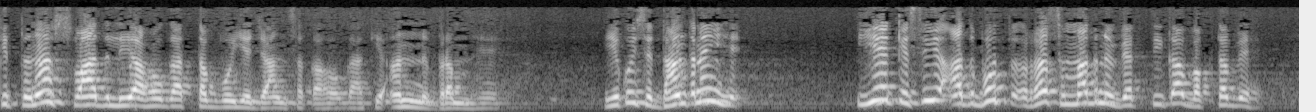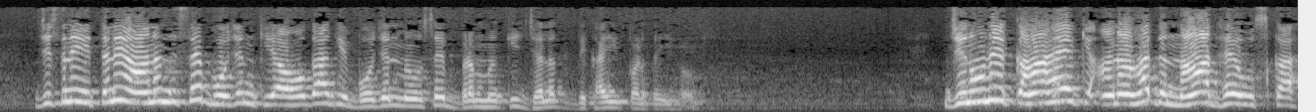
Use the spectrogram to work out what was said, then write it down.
कितना स्वाद लिया होगा तब वो ये जान सका होगा कि अन्न ब्रह्म है। ये कोई सिद्धांत नहीं है। ये किसी अद्भुत रसमग्न व्यक्ति का वक्तव्य है। जिसने इतने आनंद से भोजन किया होगा कि भोजन में उसे ब्रह्म की झलक दिखाई पड़ गई होगी। जिन्होंने कहा है कि अनाहद नाद है उसका,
